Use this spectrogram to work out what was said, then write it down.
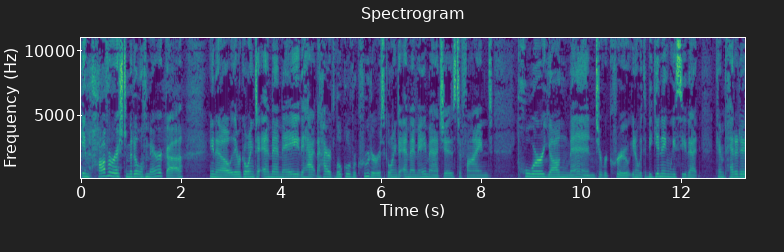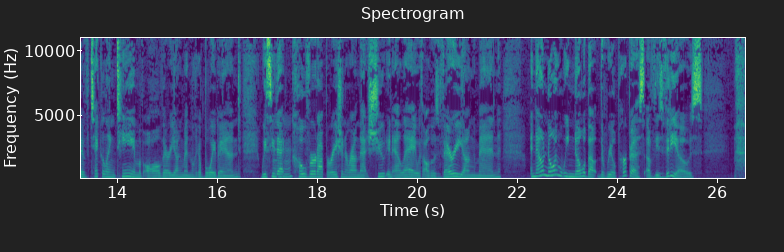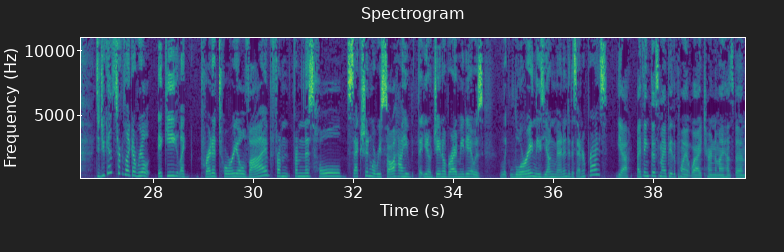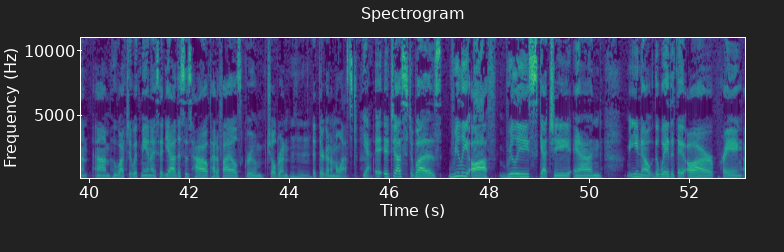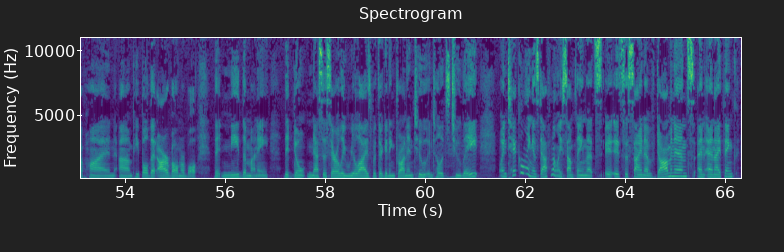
impoverished Middle America. You know, they were going to MMA. They had they hired local recruiters going to MMA matches to find poor young men to recruit. You know, at the beginning, we see that competitive tickling team of all very young men, like a boy band. We see that mm-hmm. covert operation around that shoot in LA with all those very young men. And now knowing what we know about the real purpose of these videos, did you get sort of like a real icky, like predatorial vibe from from this whole section where we saw how he that you know Jane O'Brien Media was like luring these young men into this enterprise? Yeah, I think this might be the point where I turned to my husband, um, who watched it with me, and I said, "Yeah, this is how pedophiles groom children that they're going to molest." Yeah. it, it just was really off, really sketchy, and you know the way that they are preying upon um, people that are vulnerable, that need the money, that don't necessarily realize what they're getting drawn into until it's too late. And tickling is definitely something that's, it's a sign of dominance, and and I think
